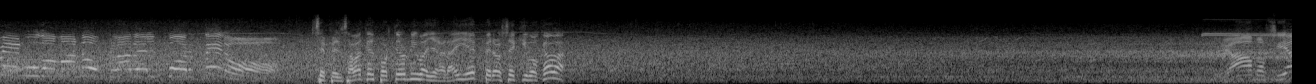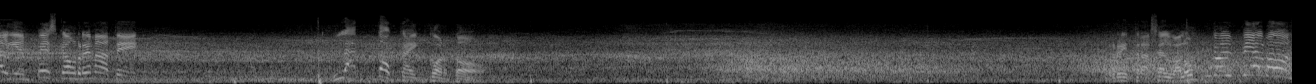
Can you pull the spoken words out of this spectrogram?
Menuda manopla del portero. Se pensaba que el portero no iba a llegar ahí, ¿eh? pero se equivocaba. Veamos si alguien pesca un remate. La toca en corto. Retrasa el balón. Golpea el balón.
